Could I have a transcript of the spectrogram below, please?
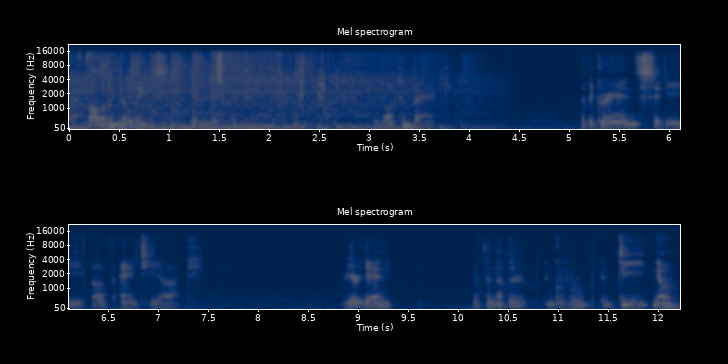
by following the links in the description. Welcome back to the grand city of Antioch. We're here again with another Group D. No?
